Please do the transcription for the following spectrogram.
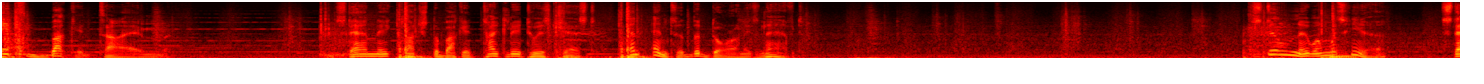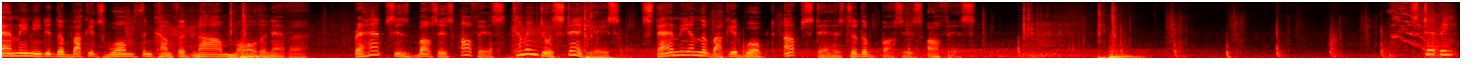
It's bucket time. Stanley clutched the bucket tightly to his chest and entered the door on his left. Still no one was here. Stanley needed the bucket's warmth and comfort now more than ever. Perhaps his boss's office. Coming to a staircase, Stanley and the bucket walked upstairs to the boss's office. Stepping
